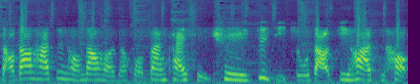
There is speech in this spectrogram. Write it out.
找到他志同道合的伙伴，开始去自己主导计划之后，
